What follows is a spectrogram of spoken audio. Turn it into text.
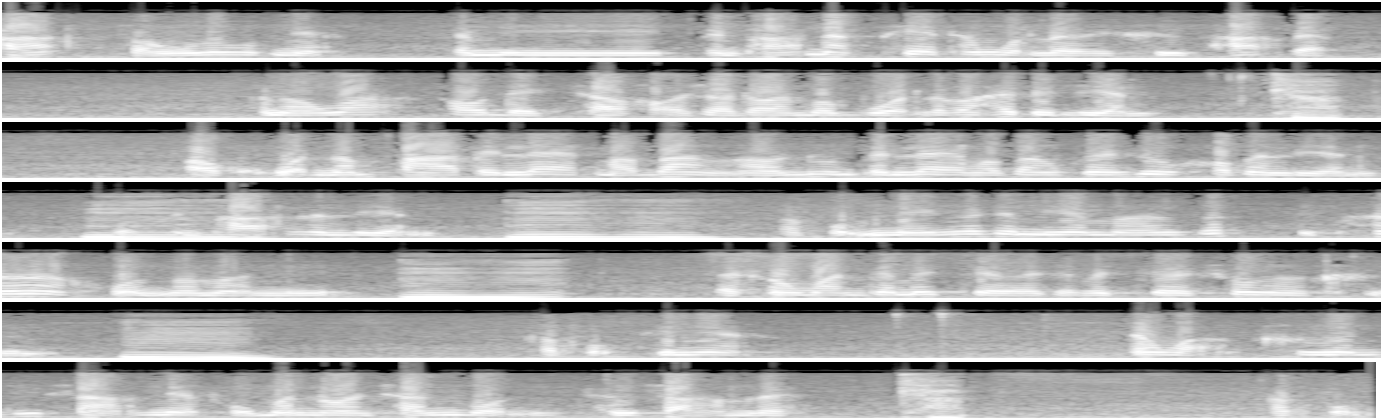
พระสองรูปเนี่ย จะมีเป็นพระนักเทศน์ทั้งหมดเลย คือพระแบบเราว่าเอาเด็กชาวเขาชาวดอยมาบวชแล้วก็ให้ไปเรียนครับ เอาขวดน้ำปลาไปแลกมาบ้างเอานู่นไปแลกมาบ้างเพื่อให้ลูกเขาไปเรียนอืมบวชเป็นพระแล้วเรียนอืมอืมครับผมเนนก็จะมีประมาณสักสิบห้าคนประมาณนี้ อืมแต่กลางวันจะไม่เจอจะไปเจอช่วงกลางคืน อืมครับผมที่เนี่ยจังหวะคืนที่สามเนี่ยผมมานอนชั้นบนชั้นสามเลย ครับ ครับผม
